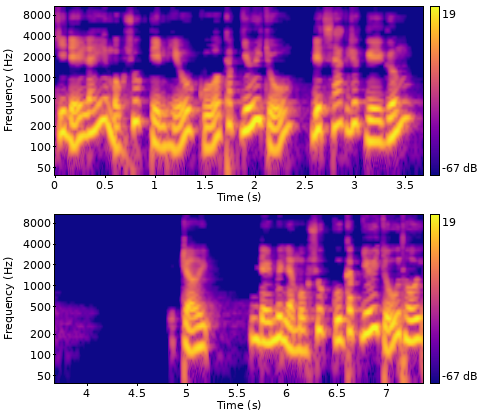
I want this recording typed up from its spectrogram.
chỉ để lấy một suất tìm hiểu của cấp giới chủ, đích xác rất ghê gớm. Trời, đây mới là một suất của cấp giới chủ thôi,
